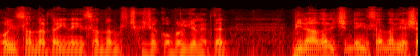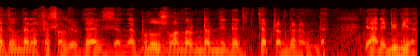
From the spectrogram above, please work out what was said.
O insanlardan yine insanlarımız çıkacak o bölgelerden. Binalar içinde insanlar yaşadığında nefes alıyor değerli izleyenler. Bunu uzmanlarından dinledik deprem döneminde. Yani bir bina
